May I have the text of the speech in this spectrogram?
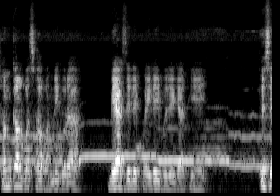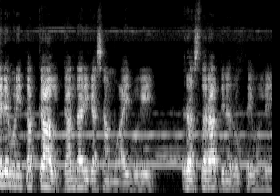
सङ्कल्प छ भन्ने कुरा व्यासजीले पहिल्यै बुझेका थिए। त्यसैले उनी तत्काल गान्धारीका सामु आइपुगे र श्राप दिन रोक्दै उनले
